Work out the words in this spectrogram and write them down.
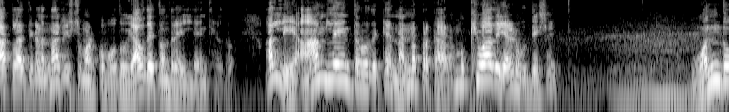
ದಾಖಲಾತಿಗಳನ್ನು ರಿಜಿಸ್ಟರ್ ಮಾಡ್ಕೋಬೋದು. ಯಾವುದೇ ತೊಂದರೆ ಇಲ್ಲದೆ ಅಂತ ಹೇಳಿದ್ರು. ಅಲ್ಲಿ ಆನ್ಲೈನ್ ತರೋದಕ್ಕೆ ನನ್ನ ಪ್ರಕಾರ ಮುಖ್ಯವಾದ ಎರಡು ಉದ್ದೇಶ ಇತ್ತು. ಒಂದು,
